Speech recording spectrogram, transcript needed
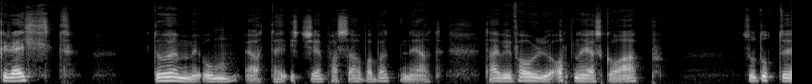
grelt, døme om at det ikke passet på bøttene, at da vi får åpne jeg skap, så dotte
